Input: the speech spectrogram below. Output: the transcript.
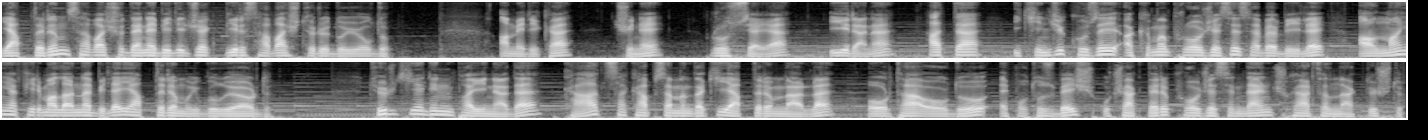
yaptırım savaşı denebilecek bir savaş türü duyuldu. Amerika, Çin'e, Rusya'ya, İran'a hatta ikinci Kuzey Akımı projesi sebebiyle Almanya firmalarına bile yaptırım uyguluyordu. Türkiye'nin payına da Kağıtsa kapsamındaki yaptırımlarla ortağı olduğu F-35 uçakları projesinden çıkartılmak düştü.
